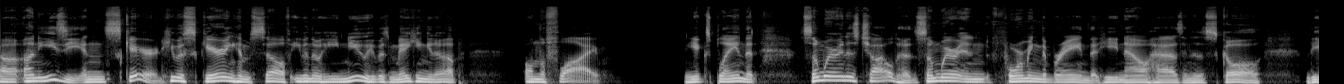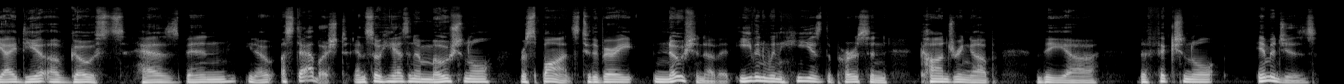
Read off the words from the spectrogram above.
uh, uneasy and scared. He was scaring himself, even though he knew he was making it up on the fly. He explained that somewhere in his childhood, somewhere in forming the brain that he now has in his skull, the idea of ghosts has been, you know, established. And so he has an emotional response to the very notion of it, even when he is the person conjuring up the uh, the fictional images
